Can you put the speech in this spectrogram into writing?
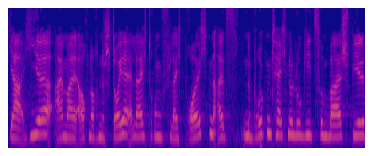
ja hier einmal auch noch eine Steuererleichterung vielleicht bräuchten als eine Brückentechnologie zum Beispiel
